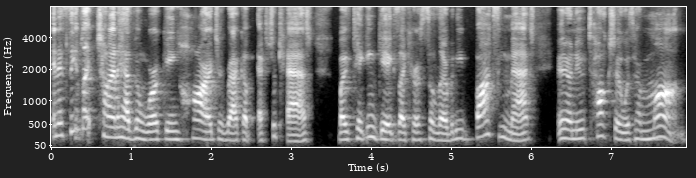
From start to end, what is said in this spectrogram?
And it seems like Chyna has been working hard to rack up extra cash by taking gigs like her celebrity boxing match in her new talk show with her mom.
